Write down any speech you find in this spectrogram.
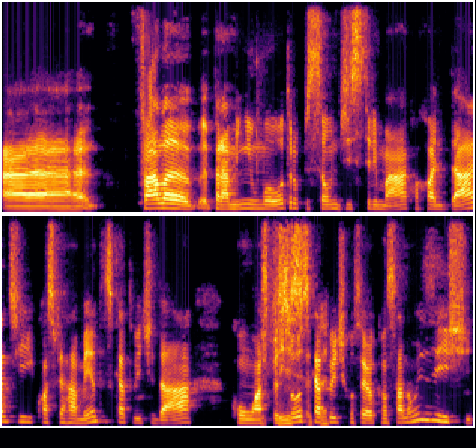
A, fala para mim uma outra opção de streamar com a qualidade e com as ferramentas que a Twitch dá, com as Difícil, pessoas que né? a Twitch consegue alcançar, não existe.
